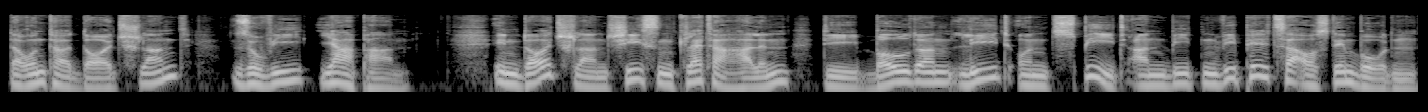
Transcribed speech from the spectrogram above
darunter Deutschland sowie Japan. In Deutschland schießen Kletterhallen, die Bouldern, Lead und Speed anbieten, wie Pilze aus dem Boden.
